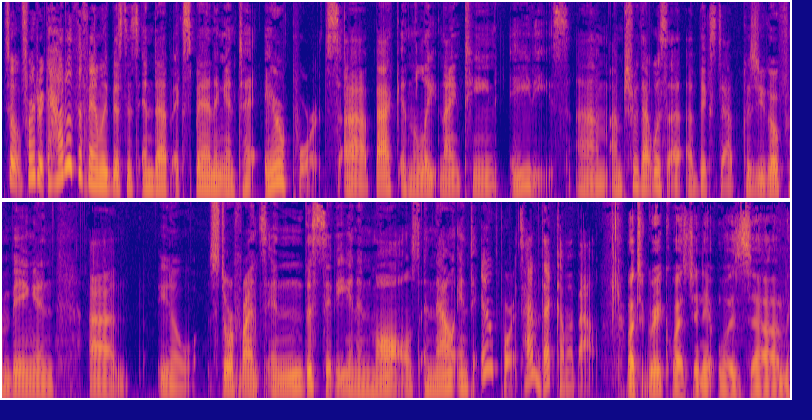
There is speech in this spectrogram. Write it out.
So, Frederic, how did the family business end up expanding into airports uh, back in the late 1980s? Um, I'm sure that was a, a big step because you go from being in um, you know, storefronts in the city and in malls, and now into airports. How did that come about? Well, it's a great question. It was um,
